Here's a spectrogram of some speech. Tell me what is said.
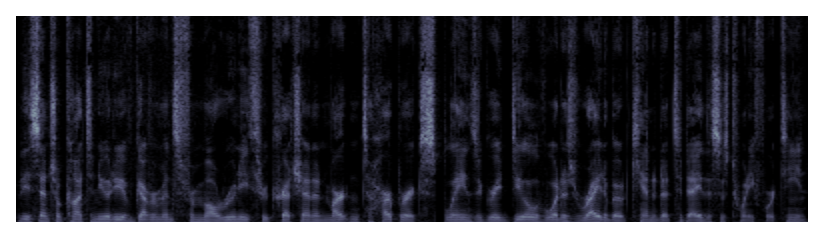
the essential continuity of governments from Mulroney through Chrétien and Martin to Harper explains a great deal of what is right about Canada today. This is 2014.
